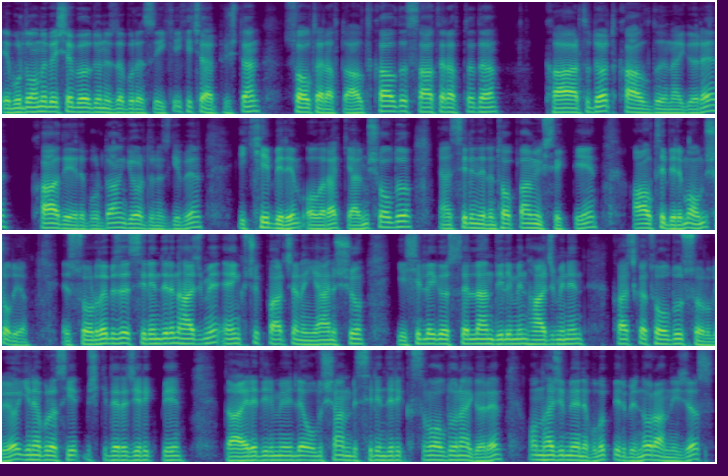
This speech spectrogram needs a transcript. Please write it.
E, burada onu 5'e böldüğünüzde burası 2. 2 çarpı 3'ten sol tarafta 6 kaldı. Sağ tarafta da K artı 4 kaldığına göre K değeri buradan gördüğünüz gibi 2 birim olarak gelmiş oldu. Yani silindirin toplam yüksekliği 6 birim olmuş oluyor. E, soruda bize silindirin hacmi en küçük parçanın yani şu yeşille gösterilen dilimin hacminin kaç kat olduğu soruluyor. Yine burası 72 derecelik bir daire dilimiyle oluşan bir silindirik kısım olduğuna göre onun hacimlerini bulup birbirine oranlayacağız.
